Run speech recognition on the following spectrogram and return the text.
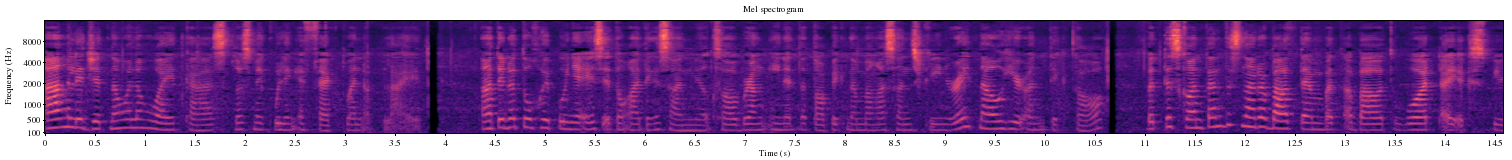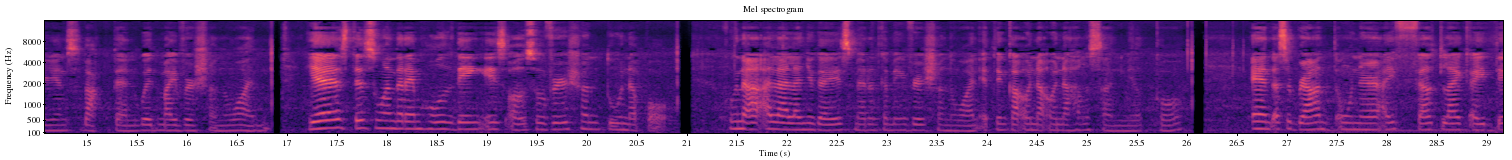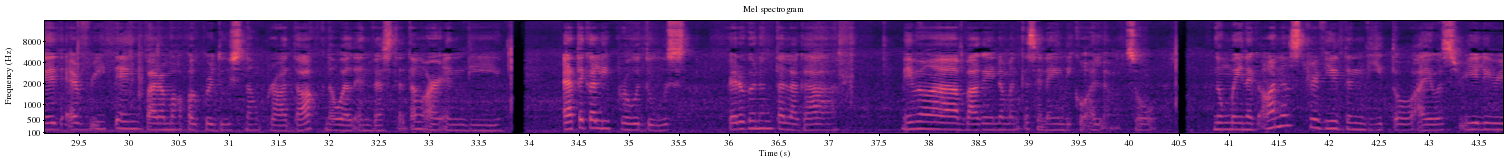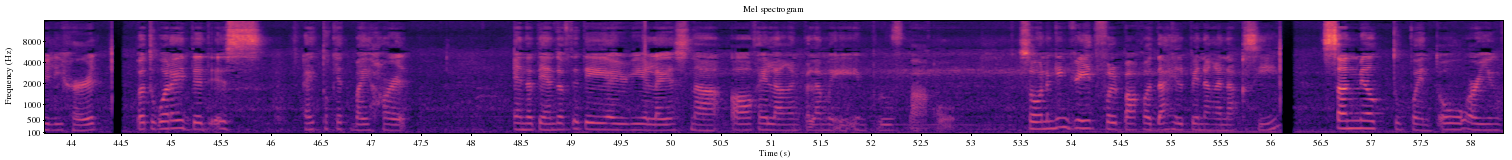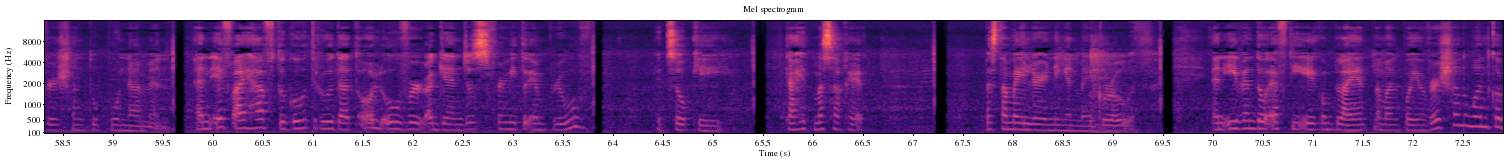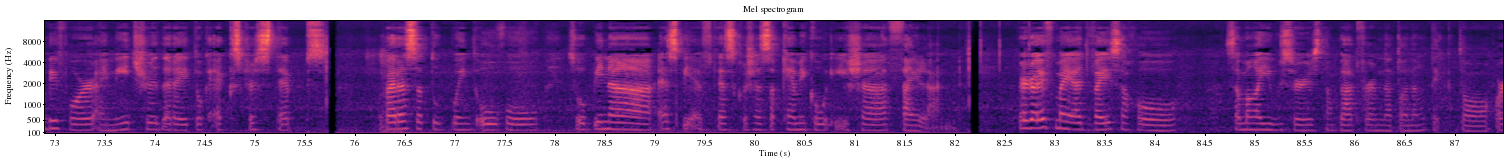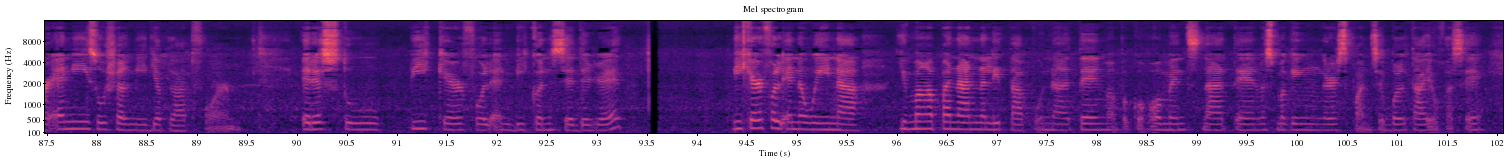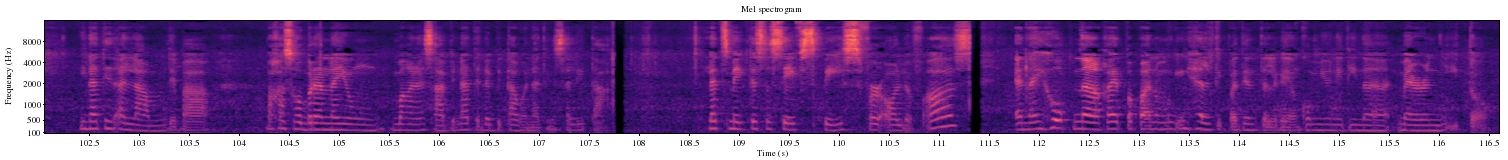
Ang legit na walang white cast plus may cooling effect when applied. Ang tinutukoy po niya is itong ating sun milk. Sobrang init na topic ng mga sunscreen right now here on TikTok. But this content is not about them but about what I experienced back then with my version 1. Yes, this one that I'm holding is also version 2 na po. Kung naaalala nyo guys, meron kaming version 1. Ito yung kauna-unahang sun milk ko. And as a brand owner, I felt like I did everything para makapag-produce ng product na well invested ang R&D, ethically produced, pero ganun talaga. May mga bagay naman kasi na hindi ko alam. So, nung may nag-honest review din dito, I was really, really hurt. But what I did is, I took it by heart. And at the end of the day, I realized na, oh, kailangan pala may improve pa ako. So, naging grateful pa ako dahil pinanganak si Sunmilk 2.0 or yung version 2 po namin. And if I have to go through that all over again just for me to improve, it's okay. Kahit masakit. Basta may learning and may growth. And even though FDA compliant naman po yung version 1 ko before, I made sure that I took extra steps para sa 2.0 ko. So, pina-SPF test ko siya sa Chemical Asia, Thailand. Pero if may advice ako sa mga users ng platform na to ng TikTok or any social media platform, it is to be careful and be considerate. Be careful in a way na yung mga pananalita po natin, mga pagko-comments natin, mas maging responsible tayo kasi hindi natin alam, 'di ba? Baka sobra na yung mga nasabi natin, nabitawan natin salita. Let's make this a safe space for all of us. And I hope na kahit papaano maging healthy pa din talaga yung community na meron dito.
